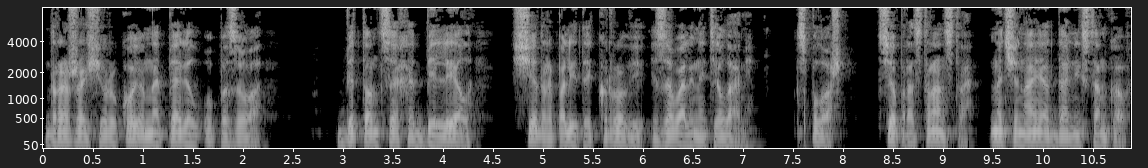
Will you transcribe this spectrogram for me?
Дрожащей рукой он напялил УПЗО. Бетон цеха белел, щедро политой кровью и заваленный телами. Сплошь. Все пространство, начиная от дальних станков.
